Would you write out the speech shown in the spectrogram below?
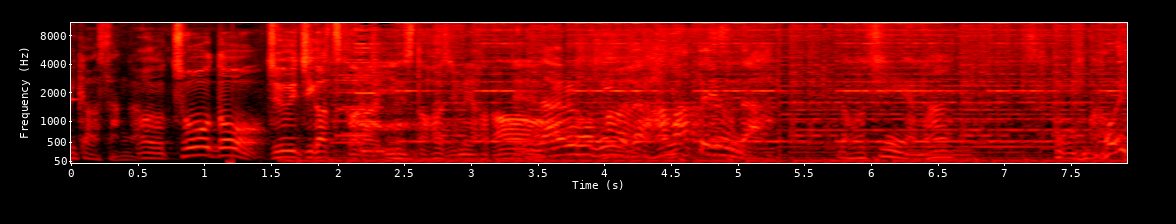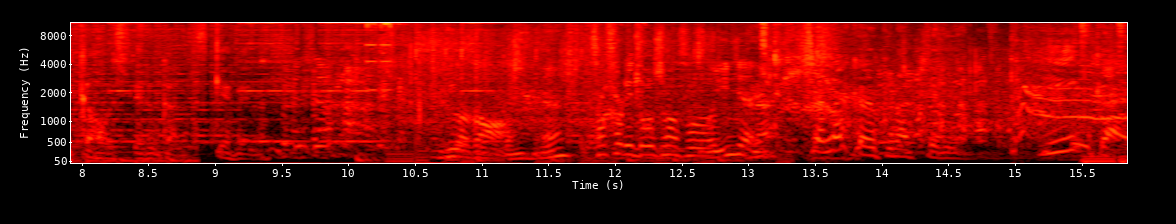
三河さんが。あのちょうど11月からインスタ始めはって。なるほど。今ハマってるんだ。欲しいんやな。すごい顔してるからつけて日村さん。サソリどうします？いいんじゃない？めっちゃ仲良くなってるいいんかい。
